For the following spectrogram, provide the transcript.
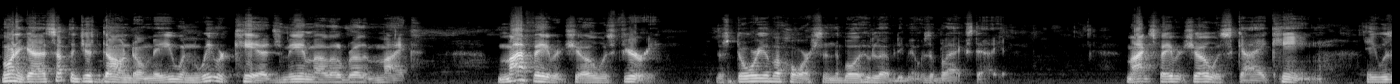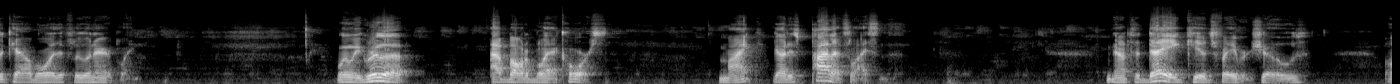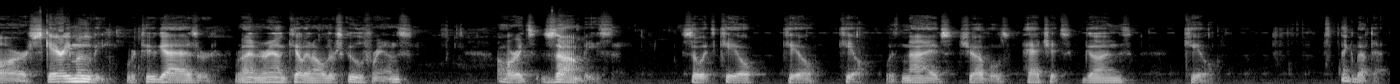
Morning, guys. Something just dawned on me. When we were kids, me and my little brother Mike, my favorite show was Fury, the story of a horse and the boy who loved him. It was a black stallion. Mike's favorite show was Sky King. He was a cowboy that flew an airplane. When we grew up, I bought a black horse. Mike got his pilot's license. Now, today, kids' favorite shows are Scary Movie, where two guys are running around killing all their school friends, or it's Zombies. So it's kill, kill, kill with knives, shovels, hatchets, guns, kill. Think about that.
